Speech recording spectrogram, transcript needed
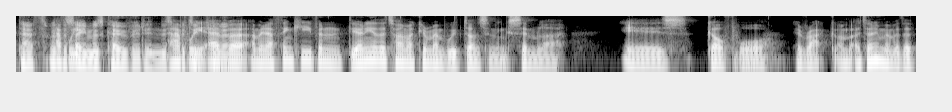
deaths were the we- same as COVID in this Have we ever? I mean, I think even the only other time I can remember we've done something similar is Gulf War, Iraq. Um, I don't remember the.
